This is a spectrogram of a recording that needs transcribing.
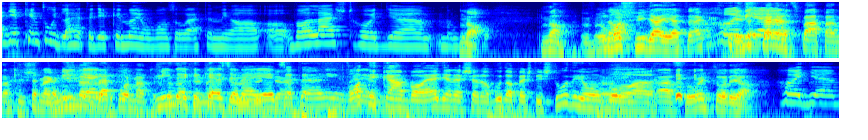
egyébként úgy lehet egyébként nagyon vonzóvá tenni a, a vallást, hogy mondjuk... Na, Na, Na, most figyeljetek, Hogy és ilyen- Ferenc pápának is, meg minden Mindenki- református Mindenki kezdjen el jegyzetelni. Vatikánba egyenesen a budapesti stúdiónkból. László, Viktória. hogy ö,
